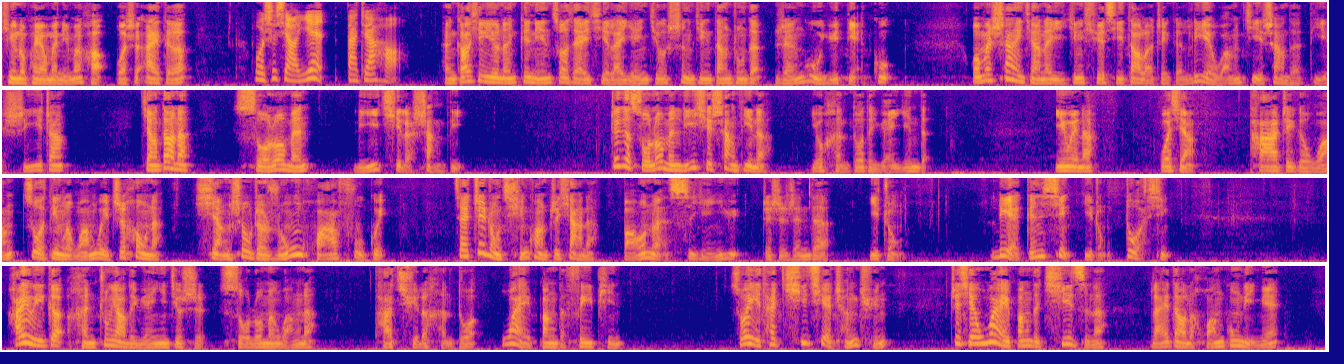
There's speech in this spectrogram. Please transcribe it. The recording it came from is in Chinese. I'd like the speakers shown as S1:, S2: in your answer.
S1: 听众朋友们，你们好，我是艾德，
S2: 我是小燕，大家好。
S1: 很高兴又能跟您坐在一起来研究圣经当中的人物与典故。我们上一讲呢已经学习到了这个《列王记上》的第十一章，讲到呢所罗门离弃了上帝。这个所罗门离弃上帝呢有很多的原因的，因为呢，我想他这个王坐定了王位之后呢，享受着荣华富贵，在这种情况之下呢，保暖似淫欲。这是人的一种劣根性，一种惰性。还有一个很重要的原因，就是所罗门王呢，他娶了很多外邦的妃嫔，所以他妻妾成群。这些外邦的妻子呢，来到了皇宫里面，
